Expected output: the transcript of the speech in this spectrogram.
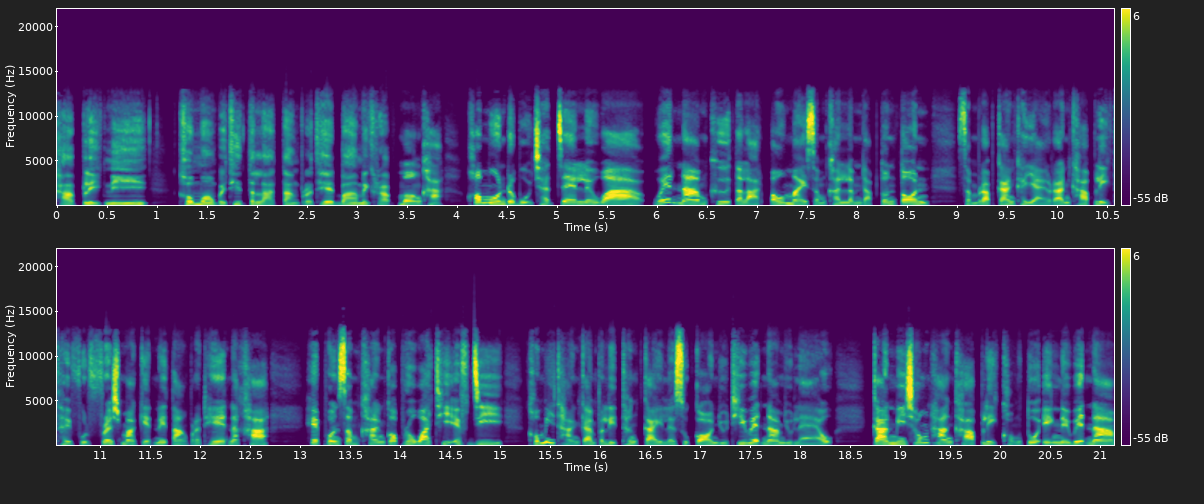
ค้าปลีกนี้ เขามองไปที่ตลาดต่างประเทศบ้างไหมครับ มองค่ะ ข้อมูลระบุชัดเจนเลยว่า เวียดนามคือตลาดเป้าหมายสำคัญลำดับต้นๆสำหรับการขยายร้านค้าปลีกไทยฟู้ดเฟรชมาร์เก็ตในต่างประเทศนะคะ เหตุผลสำคัญก็เพราะว่า TFG เขามีฐานการผลิตทั้งไก่และสุกรอยู่ที่เวียดนามอยู่แล้ว การมีช่องทางค้าปลีกของตัวเองในเวียดนาม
